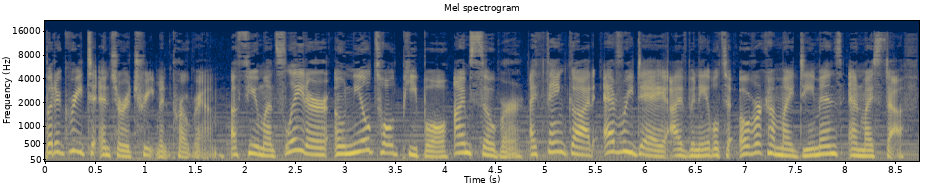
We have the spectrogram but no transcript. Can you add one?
but agreed to enter a treatment program. A few months later, O'Neal told people, I'm sober. I thank God every day I've been able to overcome my demons and my stuff.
